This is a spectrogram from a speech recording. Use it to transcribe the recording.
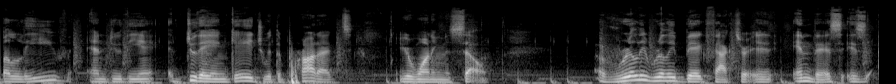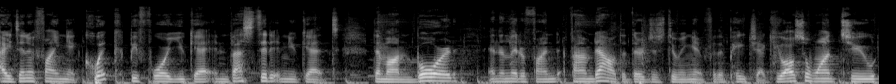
believe and do the do they engage with the product you're wanting to sell a really, really big factor in, in, this is identifying it quick before you get invested and you get them on board, and then later find found out that they're just doing it for the paycheck. You also want to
